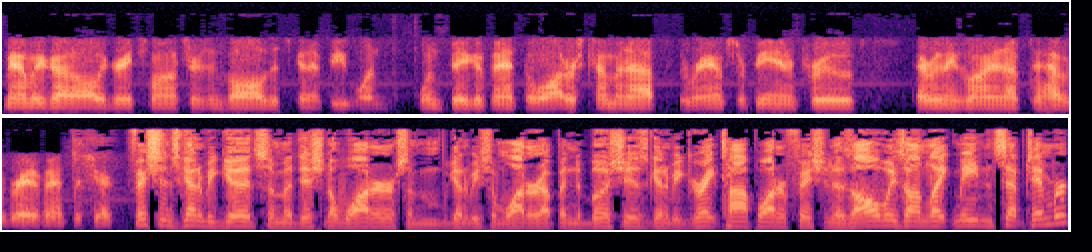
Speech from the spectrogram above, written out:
man, we've got all the great sponsors involved. It's going to be one one big event. The water's coming up. The ramps are being improved everything's lining up to have a great event this year. Fishing's going to be good. Some additional water, some going to be some water up in the bushes. Going to be great top water fishing as always on Lake Mead in September.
